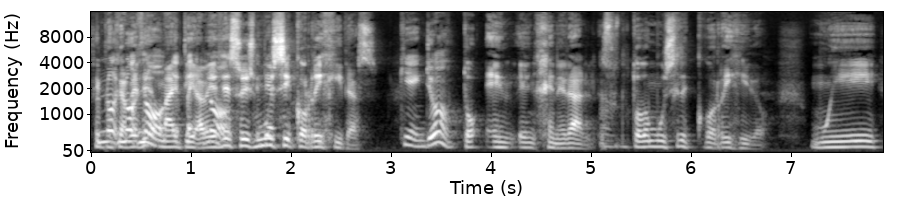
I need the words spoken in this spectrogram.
Sí, porque a veces, Mighty, a veces sois muy psicorrígidas. ¿Quién? ¿Yo? en, en general. Es todo muy psicorrígido muy,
